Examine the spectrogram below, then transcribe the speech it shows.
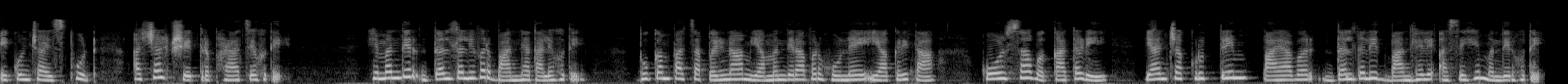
एकोणचाळीस फूट अशा क्षेत्रफळाचे होते. हे मंदिर दलदलीवर बांधण्यात आले होते. भूकंपाचा परिणाम या मंदिरावर होऊ नये याकरिता कोळसा व कातडी यांच्या कृत्रिम पायावर दलदलीत बांधलेले असे हे मंदिर होते.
